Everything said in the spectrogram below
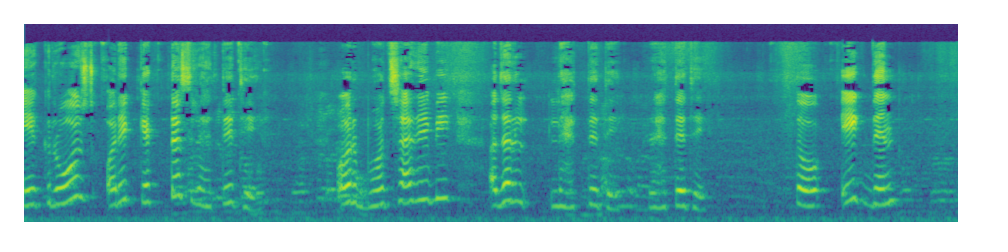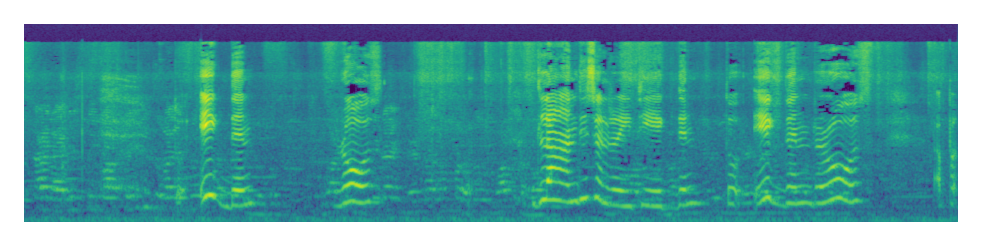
एक रोज और एक कैक्टस रहते थे और बहुत सारे भी अदर रहते थे रहते थे। तो एक दिन तो एक दिन रोज मतलब आंधी चल रही थी एक दिन। तो एक दिन रोज अप,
